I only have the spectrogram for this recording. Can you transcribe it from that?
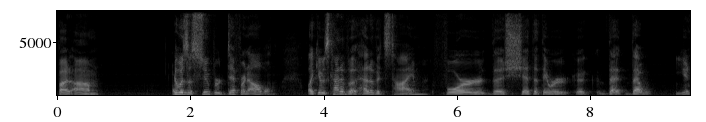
But um, it was a super different album. Like it was kind of ahead of its time for the shit that they were uh, that that you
